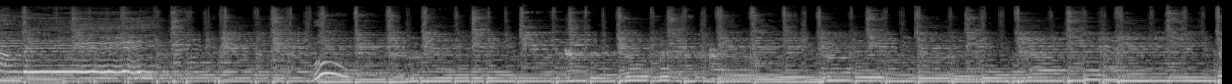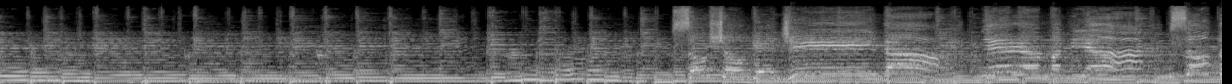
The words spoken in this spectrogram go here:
န်လေး Woo! ဆုံးရှုံးခဲ့ခြင်းကအမြဲတမ်းမတရားဆုံးသ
